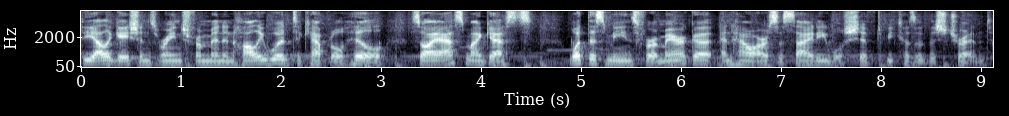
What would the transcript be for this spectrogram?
The allegations range from men in Hollywood to Capitol Hill, so I asked my guests what this means for America and how our society will shift because of this trend.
